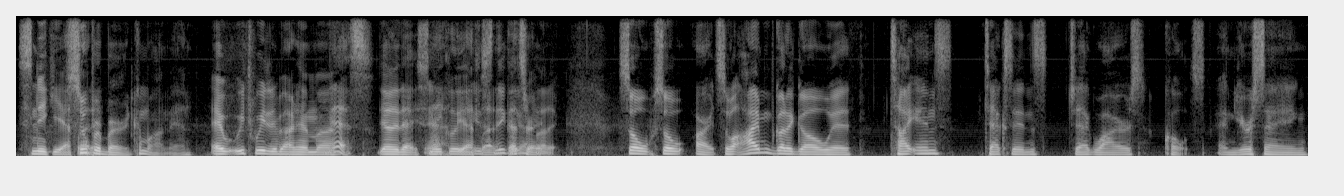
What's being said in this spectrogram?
sneaky athletic. super bird. Come on, man. Hey, we tweeted about him uh, yes. the other day. Sneakily he's athletic. sneakily That's right. So so all right. So I'm gonna go with Titans Texans, Jaguars, Colts, and you're saying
